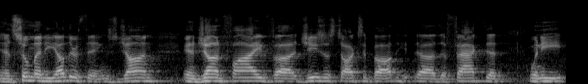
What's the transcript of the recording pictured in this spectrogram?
and so many other things. John in John 5, uh, Jesus talks about uh, the fact that when he,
